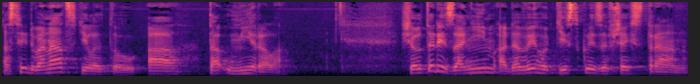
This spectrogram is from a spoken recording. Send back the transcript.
asi 12 letou, a ta umírala. Šel tedy za ním a davy ho tiskli ze všech stran.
